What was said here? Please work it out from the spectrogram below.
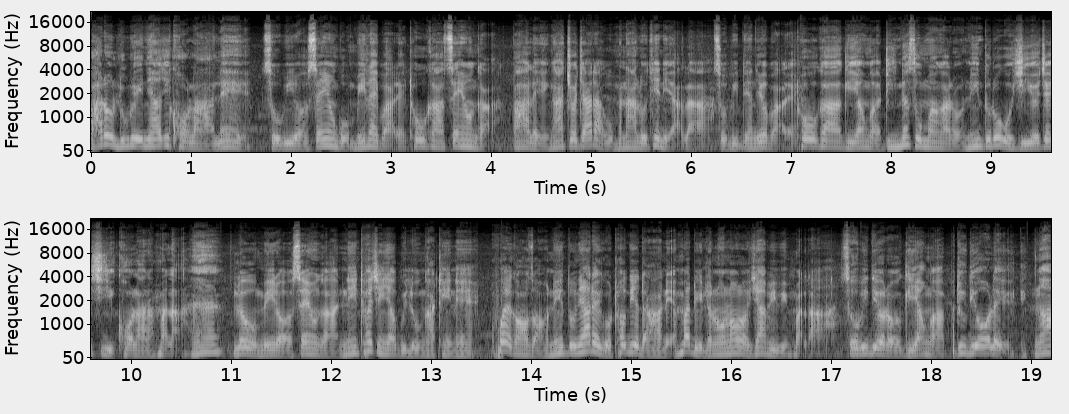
ဘာလို့လူတွေအများကြီးခေါ်လာလဲဆိုပြီးတော့ဆဲယုံကိုမေးလိုက်ပါတယ်ထိုအခါဆဲယုံကဘာလဲငါကြော်ကြားတာကိုမနာလို့ဖြစ်နေရလားဆိုပြီးပြန်ပြောပါတယ်ထိုအခါဂီယောင်းကဒီနှက်ဆိုးမကတော့နင်းသူတို့ကိုရည်ရွယ်ချက်ရှိရှိခေါ်လာတာမှတ်လားဟမ်လို့မေးတော့ဆဲယုံကနင်းထွက်ချင်ရောက်ပြီလို့ငါထင်တယ်အဖွဲ့ကောင်းဆောင်နင်းသူများတွေကိုထုတ်ပြစ်တာကနေအမှတ်တွေလုံလုံလောက်လောက်ရပြီပြီမှတ်လားဆိုပြီးတော့ဂီယောင်းကဘာတူပြောလဲငါ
